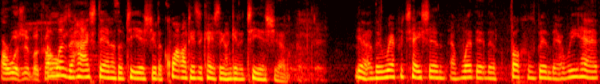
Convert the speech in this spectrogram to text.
Or was it because? Or was the high standards of TSU, the quality education they're going to get at TSU? Yeah, the reputation of whether the folks who's been there. We had,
